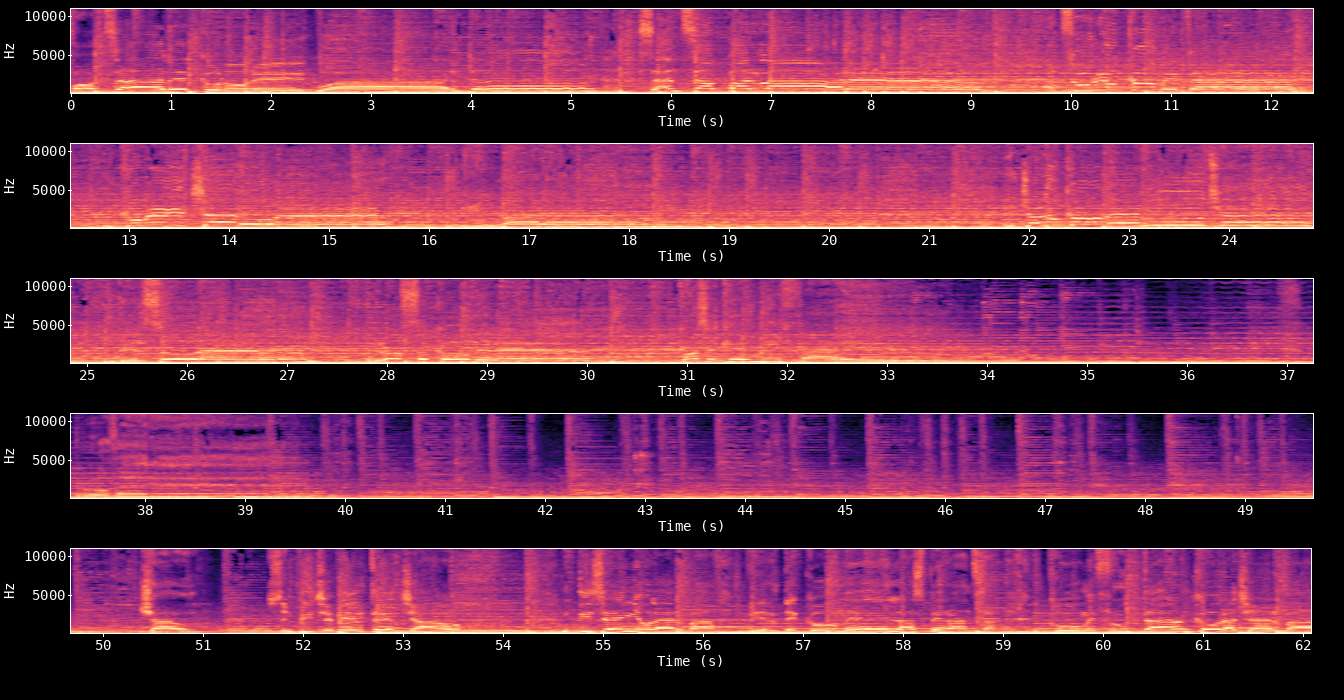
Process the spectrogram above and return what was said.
con la semplicemente ciao. Disegno l'erba verde come la speranza e come frutta ancora acerba.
